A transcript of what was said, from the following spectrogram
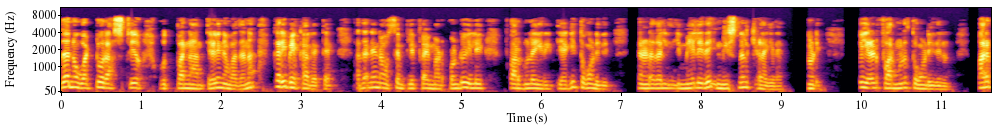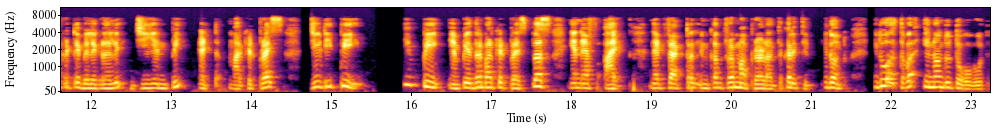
ಅದನ್ನು ಒಟ್ಟು ರಾಷ್ಟ್ರೀಯ ಉತ್ಪನ್ನ ಅಂತೇಳಿ ನಾವು ಅದನ್ನ ಕರಿಬೇಕಾಗತ್ತೆ. ಅದನ್ನೇ ನಾವು ಸಿಂಪ್ಲಿಫೈ ಮಾಡ್ಕೊಂಡು ಇಲ್ಲಿ ಫಾರ್ಮುಲಾ ಈ ರೀತಿಯಾಗಿ ತಗೊಂಡಿದ್ದೀವಿ ಕನ್ನಡದಲ್ಲಿ ಇಲ್ಲಿ ಮೇಲಿದೆ ಇಂಗ್ಲಿಷ್ನಲ್ಲಿ ಕೆಳಗಿದೆ. ನೋಡಿ ಎರಡು ಫಾರ್ಮುಲಾ ತಗೊಂಡಿದ್ದೀನಿ ಮಾರುಕಟ್ಟೆ ಬೆಲೆಗಳಲ್ಲಿ G N P net market price G D P M P M P ಅಂದ್ರೆ market price plus N F I net factor income from abroad ಅಂತ ಕರಿತೀವಿ. ಇದೊಂದು. ಇದು ಅಥವಾ ಇನ್ನೊಂದು ತಗೋಬಹುದು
